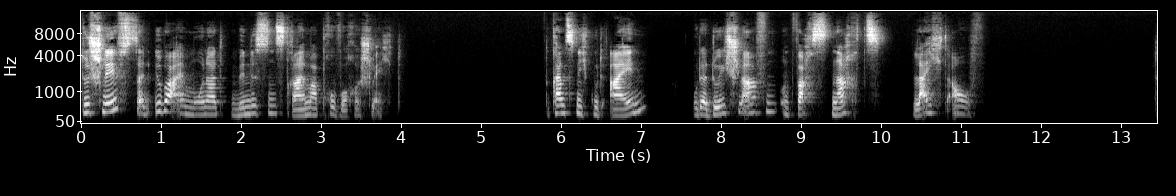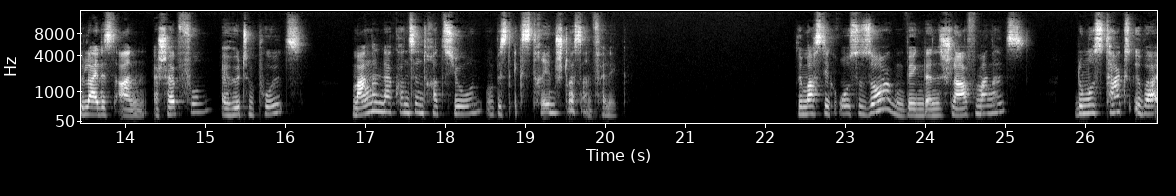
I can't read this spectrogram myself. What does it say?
Du schläfst seit über einem Monat mindestens dreimal pro Woche schlecht. Du kannst nicht gut ein- oder durchschlafen und wachst nachts leicht auf. Du leidest an Erschöpfung, erhöhtem Puls, mangelnder Konzentration und bist extrem stressanfällig. Du machst dir große Sorgen wegen deines Schlafmangels. Du musst tagsüber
